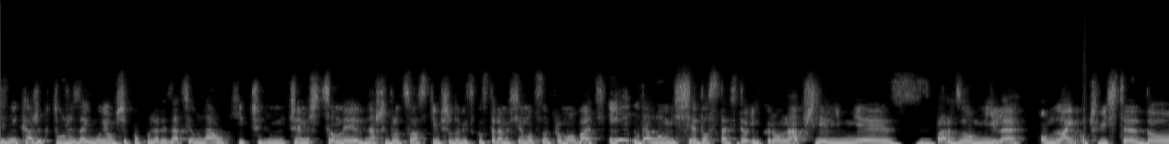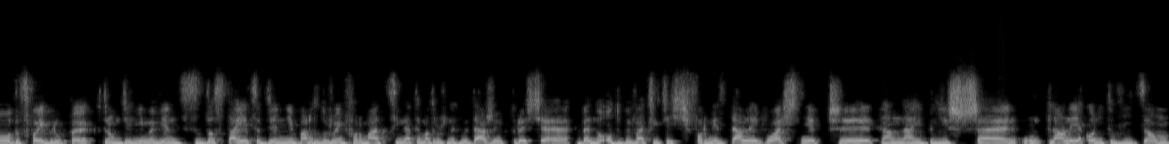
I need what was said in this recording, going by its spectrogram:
dziennikarzy, którzy zajmują się popularyzacją nauki, czyli czymś, co my w naszym wrocławskim środowisku staramy się mocno promować. I udało mi się dostać do ich grona. Przyjęli mnie bardzo mile, online oczywiście, do, do swojej grupy, którą dzielimy, więc dostaję codziennie bardzo dużo informacji na temat różnych wydarzeń, które się będą odbywać gdzieś w formie zdalnej właśnie, czy na najbliższe plany, jak oni to widzą.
